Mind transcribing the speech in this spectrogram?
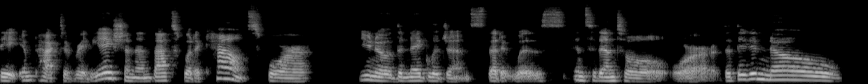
the impact of radiation, and that's what accounts for you know, the negligence that it was incidental or that they didn't know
